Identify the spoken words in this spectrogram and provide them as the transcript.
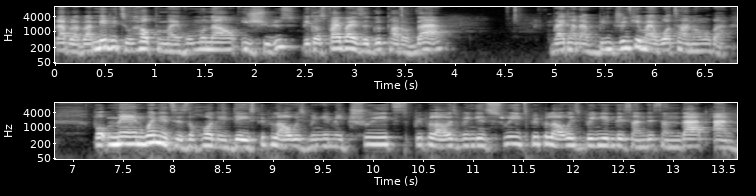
blah blah blah, maybe to help with my hormonal issues because fiber is a good part of that. Right? And I've been drinking my water and all that. But man, when it is the holidays, people are always bringing me treats. People are always bringing sweets. People are always bringing this and this and that. And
